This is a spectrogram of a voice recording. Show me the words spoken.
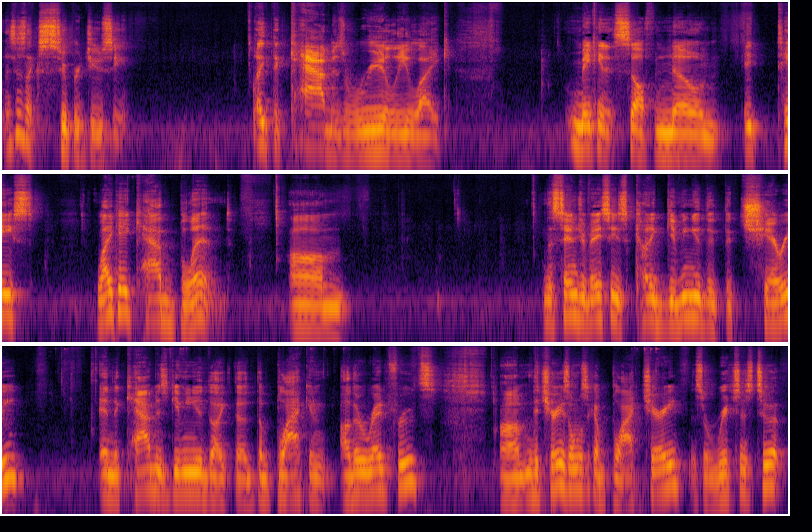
This is like super juicy. Like the cab is really like making itself known. It tastes like a cab blend. Um, the Sangiovese is kind of giving you the, the cherry, and the cab is giving you the, like the, the black and other red fruits. Um, the cherry is almost like a black cherry. There's a richness to it.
